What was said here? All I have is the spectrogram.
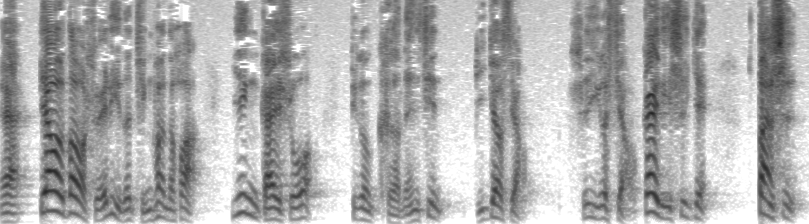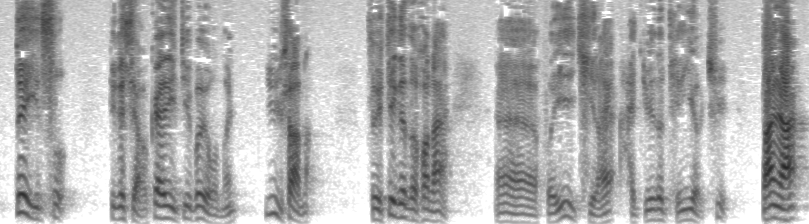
哎，掉到水里的情况的话，应该说这个可能性比较小，是一个小概率事件。但是这一次，这个小概率就被我们遇上了，所以这个的话呢，呃，回忆起来还觉得挺有趣。当然，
